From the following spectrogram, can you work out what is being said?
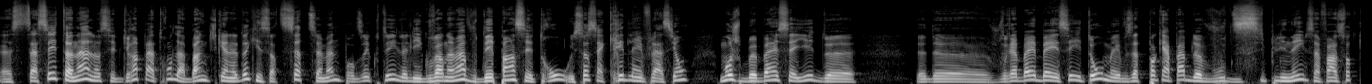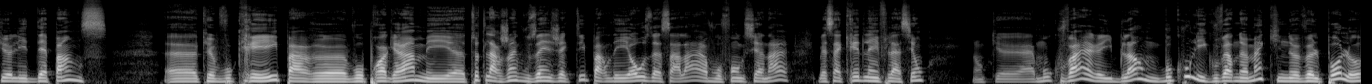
Euh, c'est assez étonnant, c'est le grand patron de la Banque du Canada qui est sorti cette semaine pour dire écoutez, les gouvernements, vous dépensez trop et ça, ça crée de l'inflation. Moi, je peux bien essayer de, de, je voudrais bien baisser les taux, mais vous n'êtes pas capable de vous discipliner. Ça fait en sorte que les dépenses euh, que vous créez par euh, vos programmes et euh, tout l'argent que vous injectez par des hausses de salaire à vos fonctionnaires, bien, ça crée de l'inflation. Donc, à mot couvert, ils blâment beaucoup les gouvernements qui ne veulent pas là,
